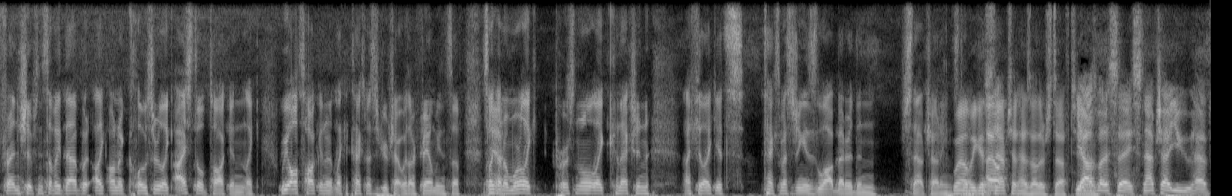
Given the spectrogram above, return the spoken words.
friendships and stuff like that, but like on a closer, like I still talk and like we all talk in a, like a text message group chat with our family and stuff. So like Yeah. on a more like personal like connection, I feel like it's text messaging is a lot better than Snapchatting. and Well, stuff. because I- Snapchat has other stuff too. Yeah, I was about to say Snapchat. You have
